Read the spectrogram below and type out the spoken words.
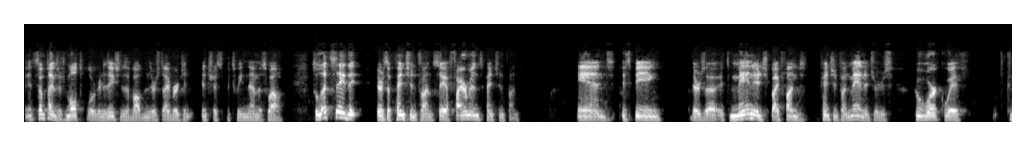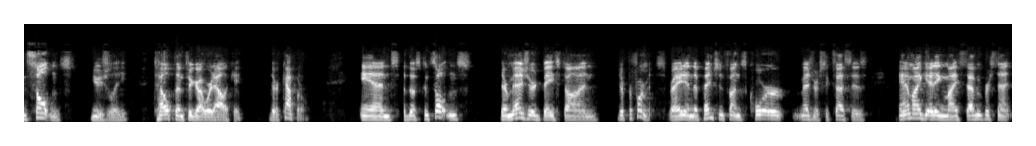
And sometimes there's multiple organizations involved and there's divergent interests between them as well. So let's say that there's a pension fund, say a fireman's pension fund, and it's being there's a it's managed by fund pension fund managers who work with consultants usually to help them figure out where to allocate their capital. And those consultants, they're measured based on their performance, right? And the pension fund's core measure of success is am I getting my 7%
